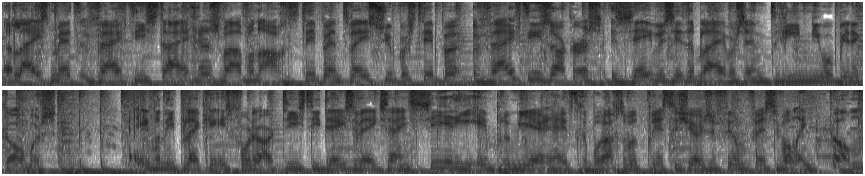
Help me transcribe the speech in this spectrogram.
Een lijst met 15 stijgers, waarvan 8 stippen en 2 superstippen... 15 zakkers, 7 zittenblijvers en 3 nieuwe binnenkomers. Een van die plekken is voor de artiest die deze week zijn serie in première heeft gebracht... op het prestigieuze filmfestival in Cannes.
